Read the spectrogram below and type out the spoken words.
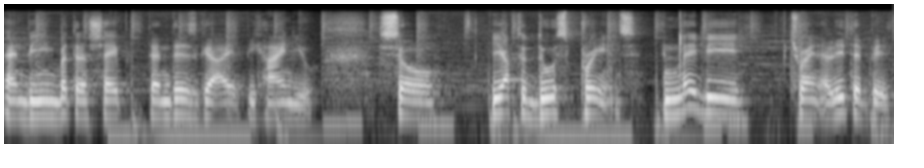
and be in better shape than this guy behind you. So you have to do sprints and maybe train a little bit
